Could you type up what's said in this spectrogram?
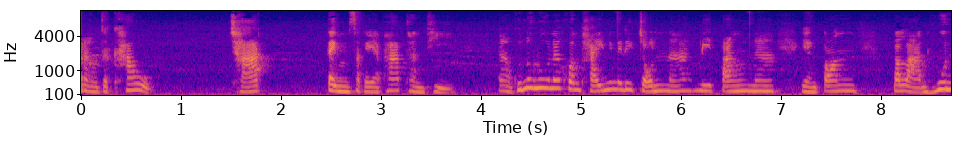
เราจะเข้าชาร์จเต็มศักยภาพทันทีคุณต้องรู้นะคนไทยนี่ไม่ได้จนนะ มีตังนะ อย่างตอนตลาดหุ้น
